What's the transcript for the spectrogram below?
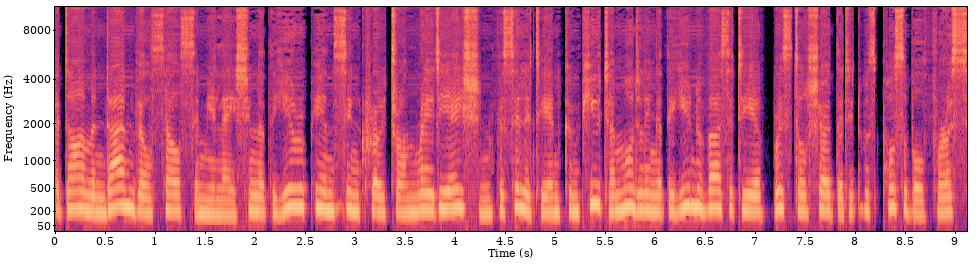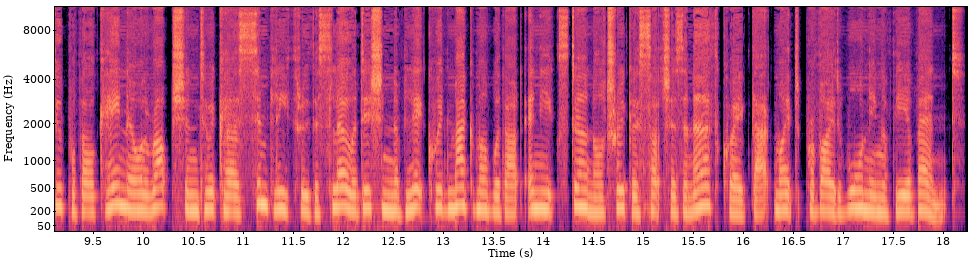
a diamond anvil cell simulation at the European Synchrotron Radiation Facility and computer modeling at the University of Bristol showed that it was possible for a supervolcano eruption to occur simply through the slow addition of liquid magma without any external trigger such as an earthquake that might provide warning of the event.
